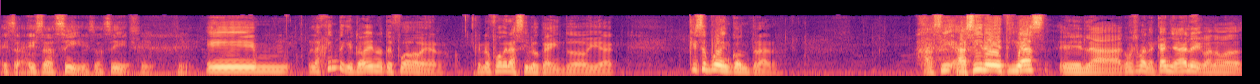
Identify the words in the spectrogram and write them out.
es, así, es así. Sí, sí. Eh, la gente que todavía no te fue a ver, que no fue a ver a Silocain todavía, ¿qué se puede encontrar? Así, así le tirás eh, la, ¿cómo se llama? La caña, dale, cuando va-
